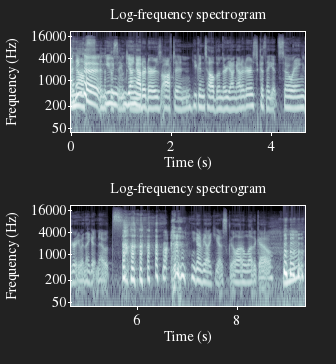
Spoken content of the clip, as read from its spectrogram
I enough think and uh, you, young time- editors often you can tell them they're young editors because they get so angry when they get notes. you gotta be like, you gotta gotta let it go.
